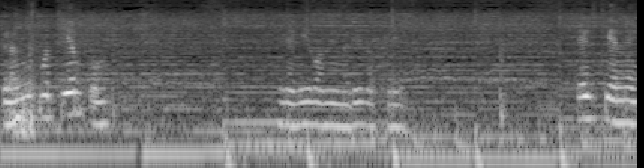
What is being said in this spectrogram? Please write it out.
Pero al mismo tiempo le digo a mi marido que él tiene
